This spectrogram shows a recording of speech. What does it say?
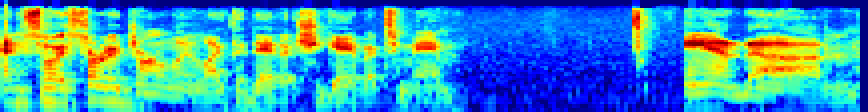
And so I started journaling like the day that she gave it to me. And, um,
